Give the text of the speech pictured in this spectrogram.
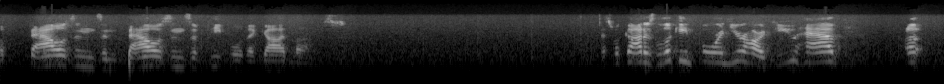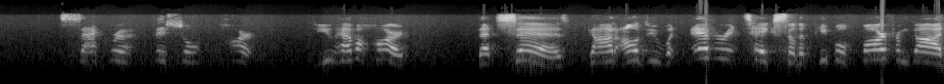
of thousands and thousands of people that God loves. That's what God is looking for in your heart. Do you have a sacrificial heart? Do you have a heart that says, God, I'll do whatever it takes so that people far from God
